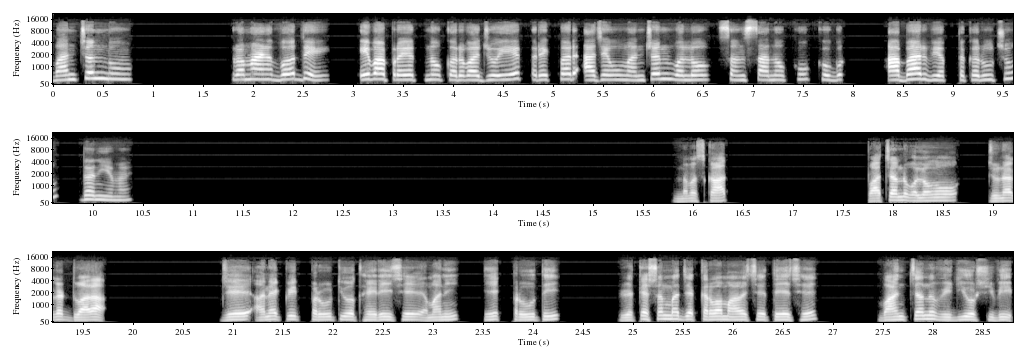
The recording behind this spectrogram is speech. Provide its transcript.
વાંચનનું પ્રમાણ વધે એવા પ્રયત્નો કરવા જોઈએ. ખરેખર આજે હું વાંચન વલો સંસ્થાનો ખૂબ ખૂબ આભાર વ્યક્ત કરું છું. ધન્યવાદ. નમસ્કાર. વાંચન વલણો જુનાગઢ દ્વારા જે અનેકવિધ પ્રવૃત્તિઓ થઈ રહી છે, એમાંની એક પ્રવૃત્તિ વેકેશનમાં જે કરવામાં આવે છે તે છે વાંચન વીડિયો શિબિર.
